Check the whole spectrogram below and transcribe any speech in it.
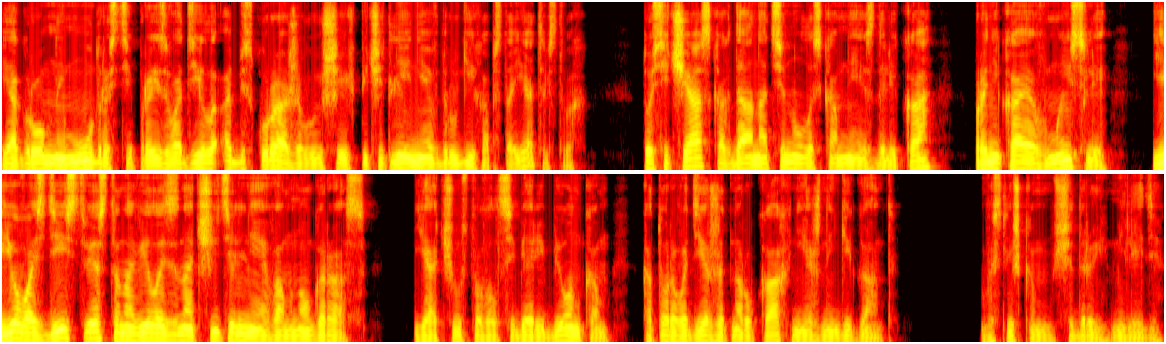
и огромной мудрости производила обескураживающее впечатление в других обстоятельствах, то сейчас, когда она тянулась ко мне издалека, проникая в мысли, ее воздействие становилось значительнее во много раз. Я чувствовал себя ребенком, которого держит на руках нежный гигант. «Вы слишком щедры, миледи»,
